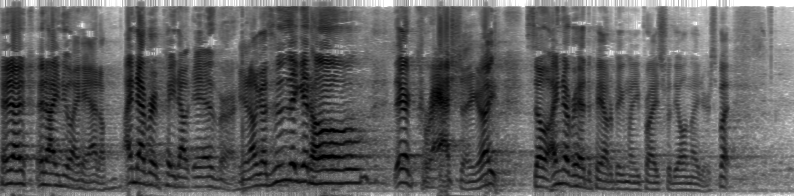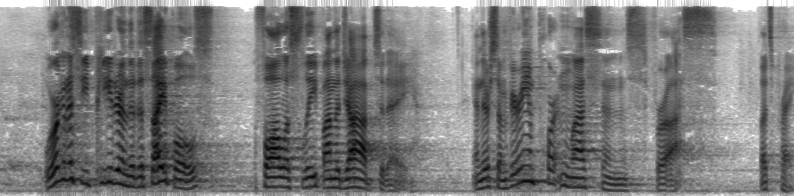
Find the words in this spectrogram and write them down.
and, I, and I knew I had him. I never paid out ever, you know, because as soon as they get home, they're crashing, right? So I never had to pay out a big money prize for the all-nighters. But we're going to see Peter and the disciples fall asleep on the job today. And there's some very important lessons for us. Let's pray.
